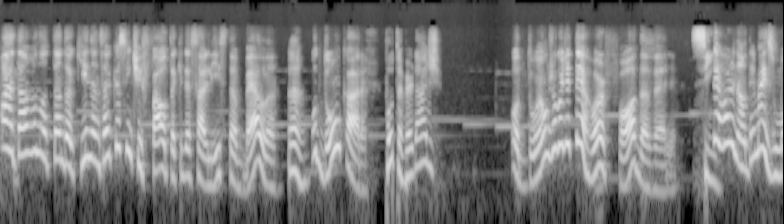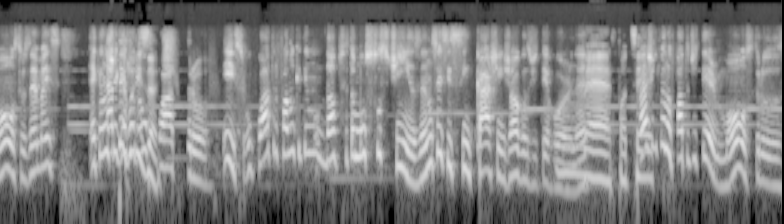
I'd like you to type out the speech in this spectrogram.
Ah, eu tava notando aqui, né? Sabe o que eu senti falta aqui dessa lista bela? Ah, O Doom, cara. puta, é verdade. O Doom é um jogo de terror foda, velho. Sim. Terror não, tem mais monstros, né? Mas é que eu não É cheguei a jogar o 4. Isso, o 4 falam que tem um, dá pra você tomar uns sustinhos, né? Não sei se isso se encaixa em jogos de terror, né? É, pode ser. Eu acho que pelo fato de ter monstros,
